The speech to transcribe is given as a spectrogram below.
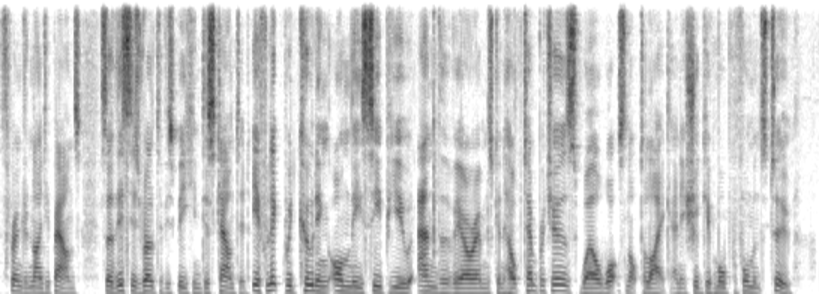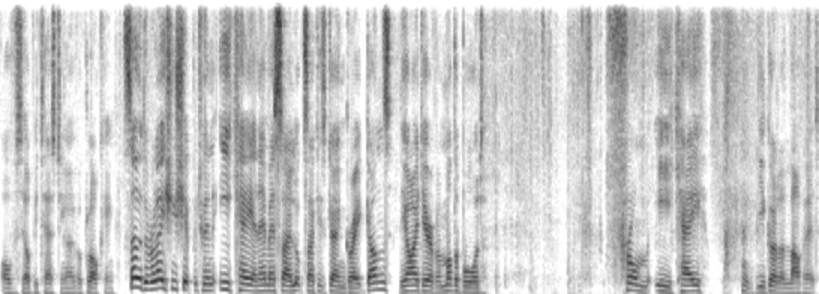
£390. So this is relatively speaking discounted. If liquid cooling on the CPU and the VRMs can help temperatures, well, what's not to like? And it should give more performance too. Obviously, I'll be testing overclocking. So the relationship between EK and MSI looks like it's going great guns. The idea of a motherboard from EK you got to love it.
